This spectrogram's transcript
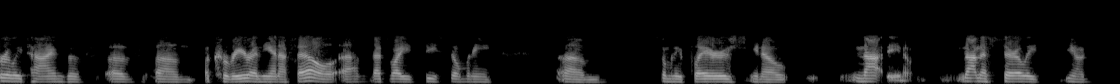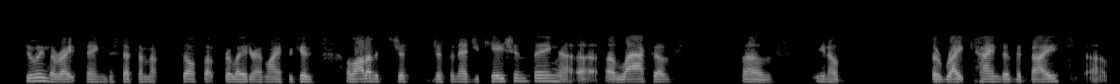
early times of of um, a career in the NFL, um, that's why you see so many um, so many players, you know, not you know not necessarily you know doing the right thing to set themselves up for later in life because a lot of it's just just an education thing, a, a lack of of you know the right kind of advice um,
